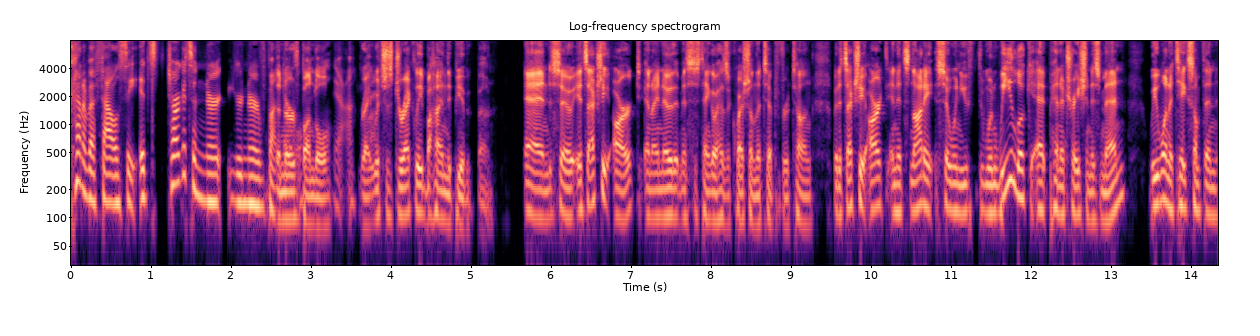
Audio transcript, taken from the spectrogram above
kind of a fallacy. It targets a ner- your nerve bundle. the nerve bundle, Yeah. right, which is directly behind the pubic bone. And so it's actually arced, and I know that Mrs. Tango has a question on the tip of her tongue, but it's actually arced, and it's not a. So when you when we look at penetration as men, we want to take something,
